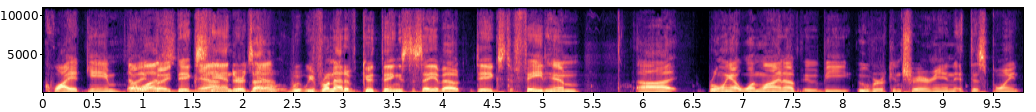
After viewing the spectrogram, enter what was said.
quiet game by, by Diggs Yeah. standards. Yeah. we, we've run out of good things to say about Diggs. To fade him, uh, rolling out one lineup, it would be uber contrarian at this point.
